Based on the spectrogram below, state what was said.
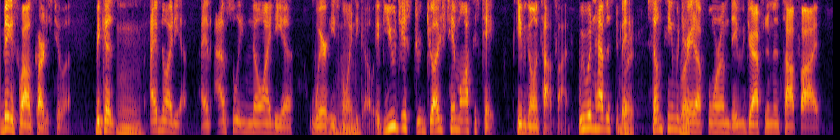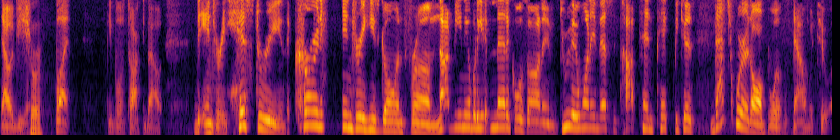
Biggest wild card is Tua because mm. I have no idea. I have absolutely no idea where he's mm. going to go. If you just judged him off his tape, he would go in top five. We wouldn't have this debate. Right. Some team would right. trade up for him. They would draft him in the top five. That would be sure. It. But people have talked about the injury history, the current injury he's going from, not being able to get medicals on him. Do they want to invest a top 10 pick? Because that's where it all boils down with Tua.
